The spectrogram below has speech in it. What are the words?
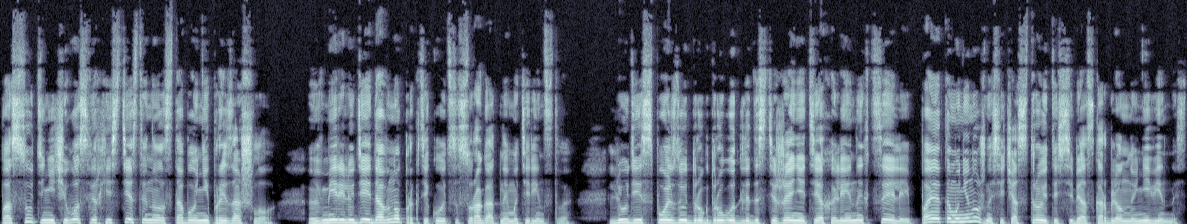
По сути, ничего сверхъестественного с тобой не произошло. В мире людей давно практикуется суррогатное материнство. Люди используют друг друга для достижения тех или иных целей, поэтому не нужно сейчас строить из себя оскорбленную невинность.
